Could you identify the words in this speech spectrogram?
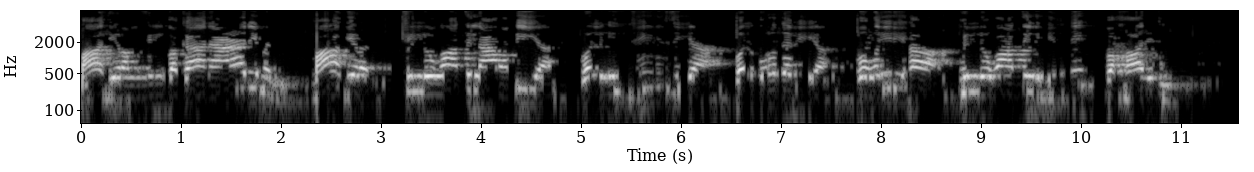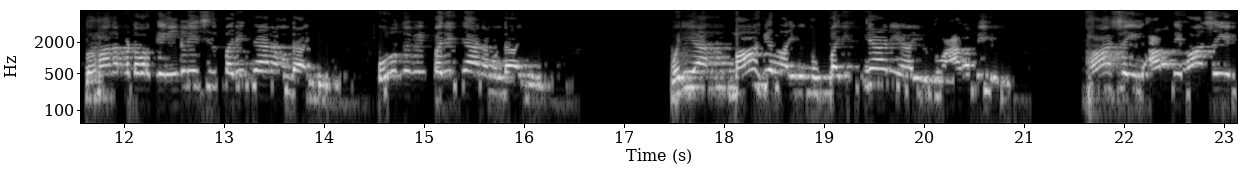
മാഹിറൻ ഫിൽ വകാന ആലിമൻ മാഹിറൻ ഫിൽ ലുഗാത്തിൽ അറബിയ്യ والإنجليزية والأردبية وغيرها من لغات الهند وخارجه ബഹുമാനപ്പെട്ടവർക്ക് ഇംഗ്ലീഷിൽ പരിജ്ഞാനം ഉണ്ടായിരുന്നു ഉറുദുവിൽ പരിജ്ഞാനം ഉണ്ടായിരുന്നു വലിയ മാഹിറായിരുന്നു പരിജ്ഞാനിയായിരുന്നു അറബിയിൽ ഭാഷയിൽ അറബി ഭാഷയിൽ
